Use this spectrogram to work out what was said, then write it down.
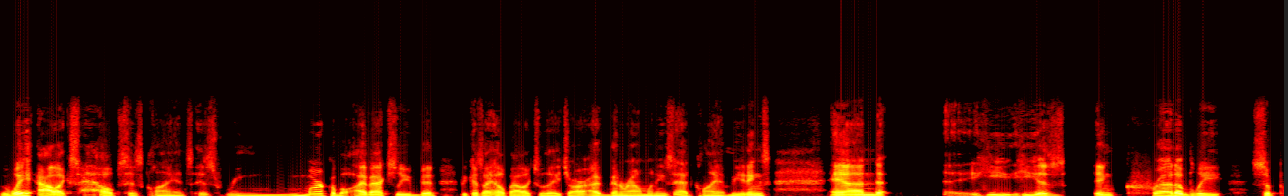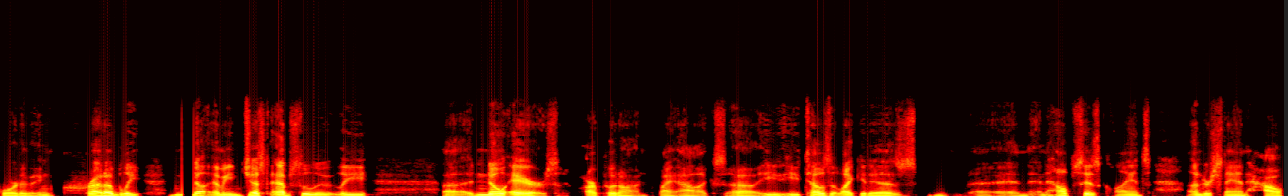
The way alex helps his clients is remarkable. I've actually been because i help alex with hr i've been around when he's had client meetings and uh, he he is incredibly supportive incredibly i mean just absolutely uh, no airs are put on by alex. Uh, he he tells it like it is uh, and and helps his clients understand how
